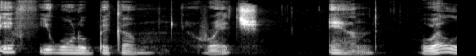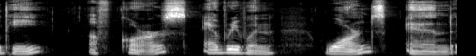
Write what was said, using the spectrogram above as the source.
if you want to become rich and wealthy, of course, everyone wants, and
